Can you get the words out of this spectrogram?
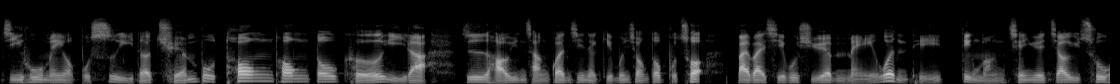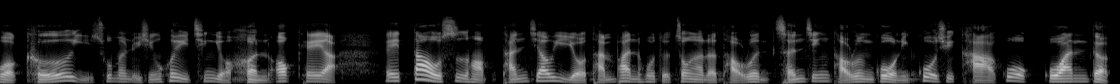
几乎没有不适宜的，全部通通都可以啦。日日好运常关心的基本上都不错。拜拜祈福许愿没问题，订盟签约交易出货可以，出门旅行会亲友很 OK 啊。哎，倒是哈，谈交易有谈判或者重要的讨论，曾经讨论过你过去卡过关的，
